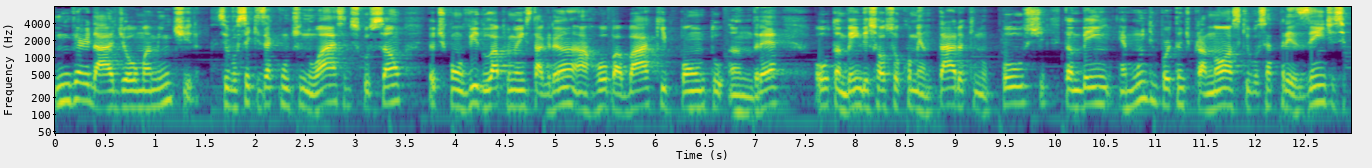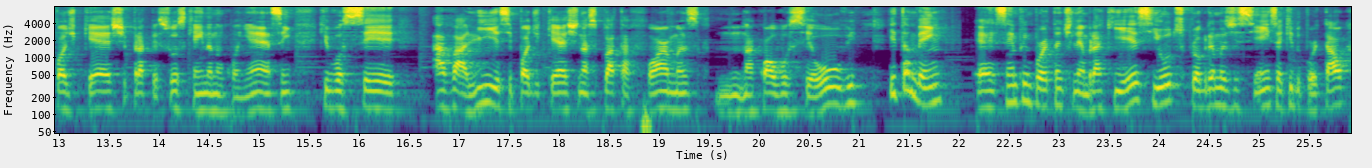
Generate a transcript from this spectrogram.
inverdade ou uma mentira. Se você quiser continuar essa discussão, eu te convido lá para o meu Instagram, baque.andré, ou também deixar o seu comentário aqui no post. Também é muito importante para nós que você apresente esse podcast para pessoas que ainda não conhecem, que você avalie esse podcast nas plataformas na qual você ouve e também é sempre importante lembrar que esse e outros programas de ciência aqui do portal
